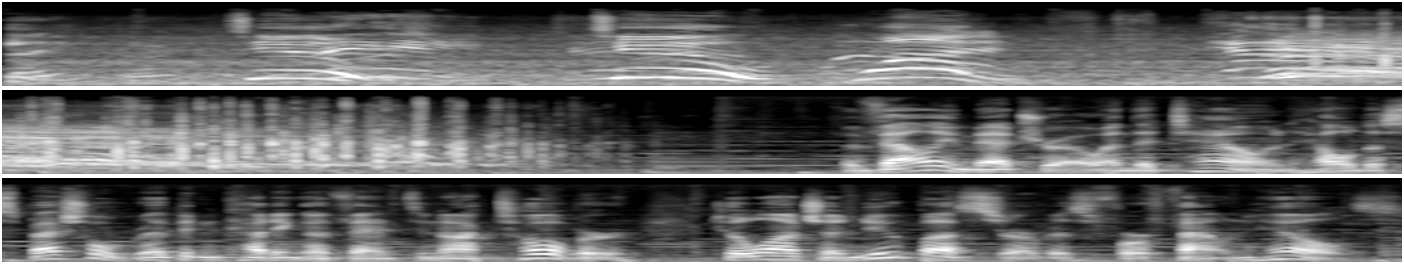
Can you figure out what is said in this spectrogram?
Two, two, one. Valley Metro and the town held a special ribbon cutting event in October to launch a new bus service for Fountain Hills.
